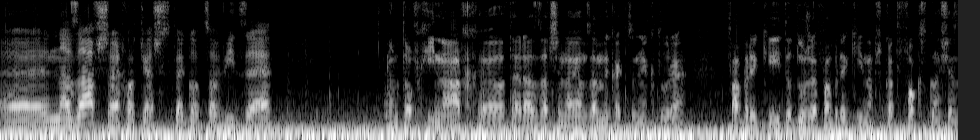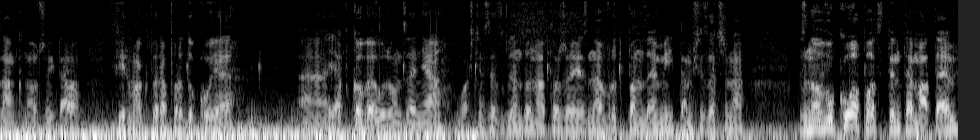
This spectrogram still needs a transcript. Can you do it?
e, na zawsze, chociaż z tego co widzę, to w Chinach e, teraz zaczynają zamykać co niektóre fabryki. To duże fabryki, na przykład Foxconn się zamknął, czyli ta firma, która produkuje e, jabłkowe urządzenia, właśnie ze względu na to, że jest nawrót pandemii, tam się zaczyna znowu kłopot z tym tematem.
